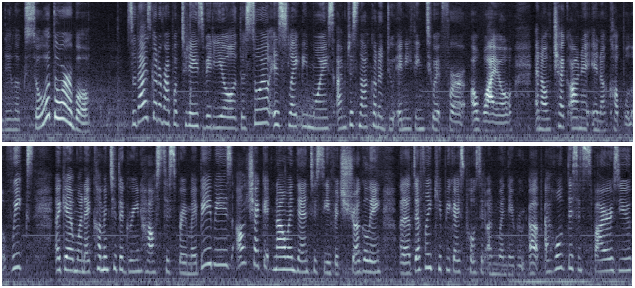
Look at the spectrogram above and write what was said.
And they look so adorable. So that is going to wrap up today's video. The soil is slightly moist. I'm just not going to do anything to it for a while and I'll check on it in a couple of weeks. Again, when I come into the greenhouse to spray my babies, I'll check it now and then to see if it's struggling, but I'll definitely keep you guys posted on when they root up. I hope this inspires you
